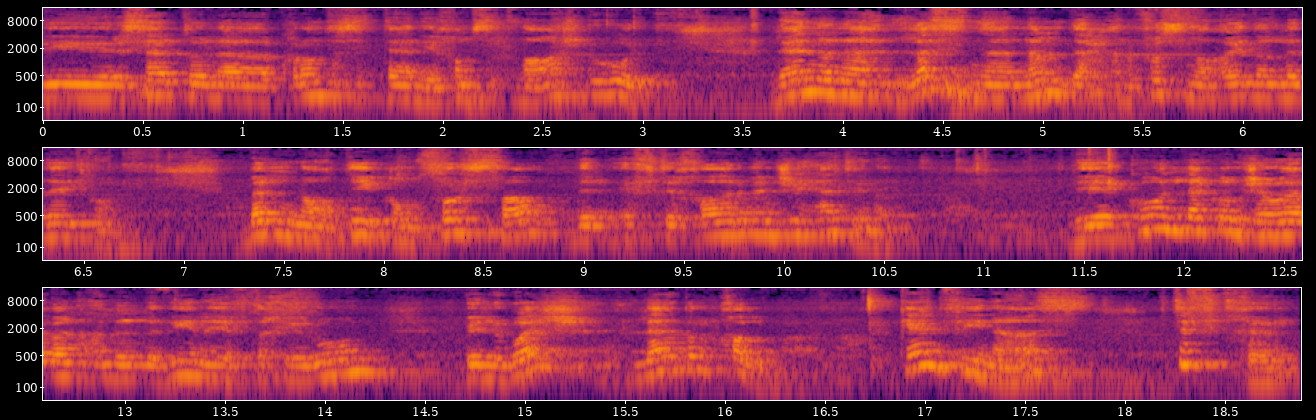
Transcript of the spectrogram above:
برسالته لكورنثوس الثانية 5 12 بيقول لأننا لسنا نمدح أنفسنا أيضا لديكم بل نعطيكم فرصة للافتخار من جهتنا. ليكون لكم جوابا على الذين يفتخرون بالوجه لا بالقلب. كان في ناس تفتخر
